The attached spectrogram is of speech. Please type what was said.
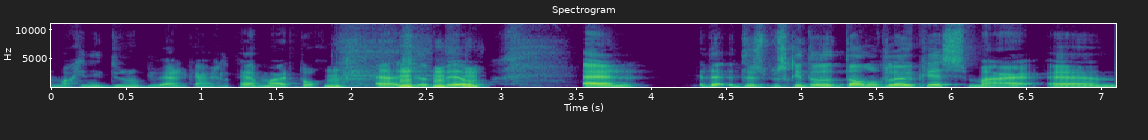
mag je niet doen op je werk eigenlijk, hè? maar toch, Hm. als je dat wil. En de- dus misschien dat het dan nog leuk is, maar ehm,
